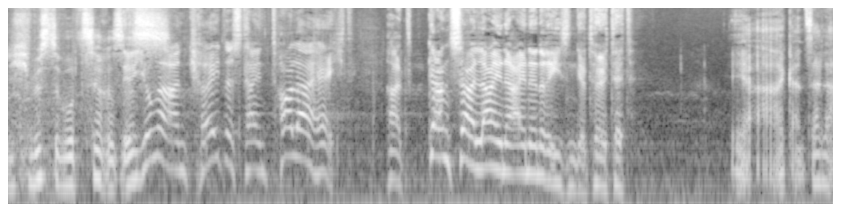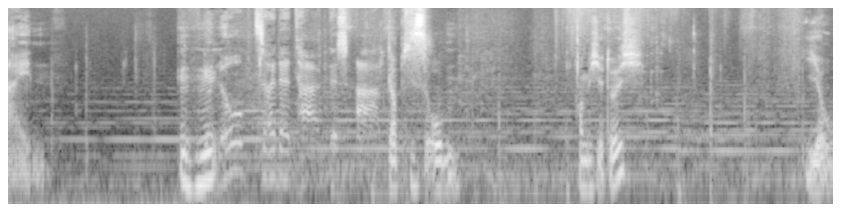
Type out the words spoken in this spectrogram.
Wenn ich wüsste, wo Ceres Der ist. Junge Ankret ist ein toller Hecht. Hat ganz alleine einen Riesen getötet. Ja, ganz allein. Gelobt sei der Tag des Ich Abends. glaube, sie ist oben. Komme ich hier durch? Jo.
